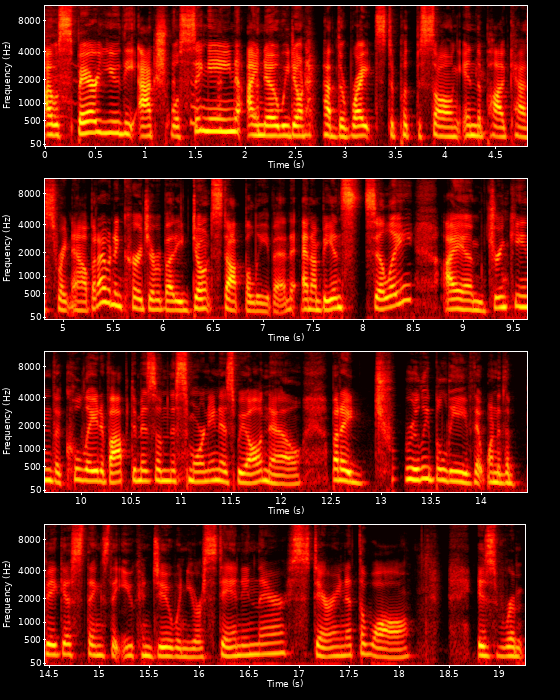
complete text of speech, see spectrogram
I will spare you the actual singing. I know we don't have the rights to put the song in the podcast right now, but I would encourage everybody don't stop believing. And I'm being silly. I am drinking the Kool-Aid of optimism this morning as we all know, but I truly believe that one of the biggest things that you can do when you're standing there staring at the wall is rem-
